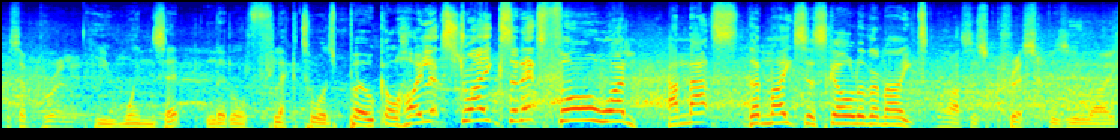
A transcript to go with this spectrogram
It's a brilliant. He wins it, little flick towards Bogle. Hoilett strikes, and it's 4 1, and that's the nicest goal of the night. Oh, that's as crisp as you like.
